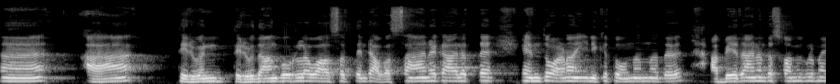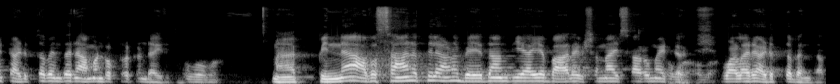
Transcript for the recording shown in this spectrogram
ആ, തിരുവൻ തിരുവിതാംകൂറിലെ വാസത്തിന്റെ അവസാന കാലത്ത് എന്തോ ആണ് എനിക്ക് തോന്നുന്നത് അഭേദാനന്ദ സ്വാമികളുമായിട്ട് അടുത്ത ബന്ധം രാമൻ ഡോക്ടർക്ക് ഉണ്ടായിരുന്നു. പിന്നെ അവസാനത്തിലാണ് വേദാന്തിയായ ബാലകൃഷ്ണൻ നായർ സാറുമായിട്ട് വളരെ അടുത്ത ബന്ധം.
